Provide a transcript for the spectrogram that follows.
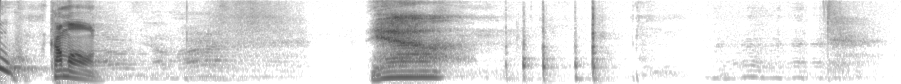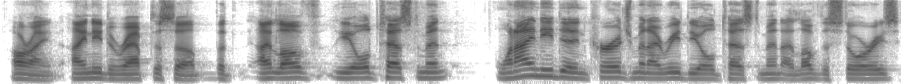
Woo, come on. Yeah. All right, I need to wrap this up, but I love the Old Testament. When I need encouragement, I read the Old Testament. I love the stories.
